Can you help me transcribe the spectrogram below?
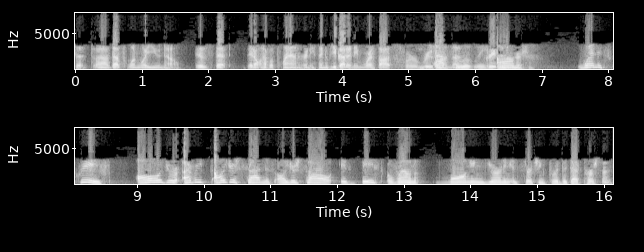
that uh, that's one way you know is that they don't have a plan or anything. Have you got any more thoughts for Ruth Absolutely. on the grief Um, depression? when it's grief, all your every all your sadness, all your sorrow is based around longing, yearning, and searching for the dead person.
